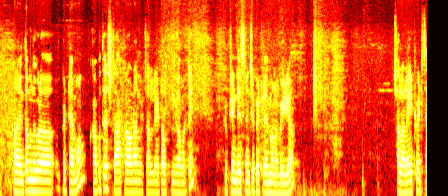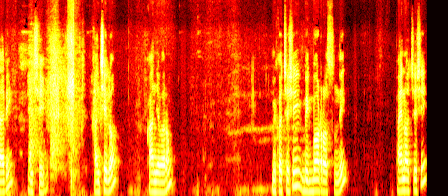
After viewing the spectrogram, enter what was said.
మనం ఇంతకుముందు కూడా పెట్టాము. కాకపోతే స్టాక్ రావడానికి చాలా లేట్ అవుతుంది కాబట్టి ఫిఫ్టీన్ డేస్ నుంచి పెట్టలేదు మన వీడియో. చాలా లైట్ వెయిట్ శారీ మంచి కంచిలో కాంజీవరం. మీకు వచ్చేసి బిగ్ బార్డర్ వస్తుంది. పైన వచ్చేసి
